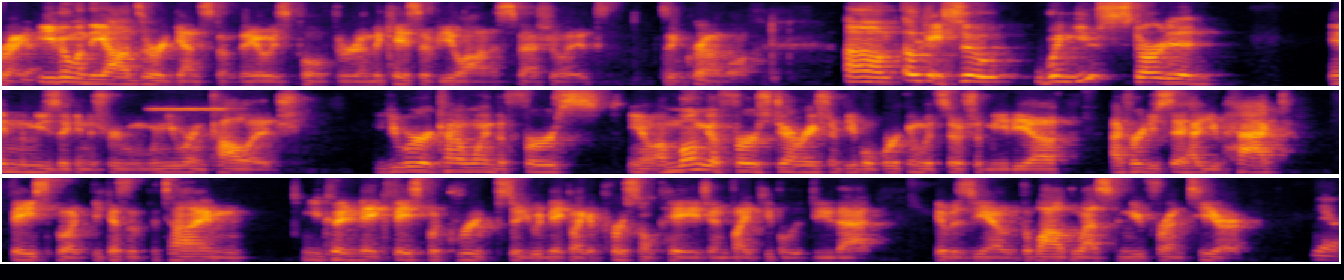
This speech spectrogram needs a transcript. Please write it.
Right. Yeah. Even when the odds are against them, they always pull through. In the case of Elon, especially, it's it's incredible. Um, okay, so when you started in the music industry, when you were in college, you were kind of one of the first you know, among a first generation of people working with social media, I've heard you say how you hacked Facebook because at the time you couldn't make Facebook groups, so you would make like a personal page and invite people to do that. It was, you know, the Wild West, a new frontier. Yeah.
